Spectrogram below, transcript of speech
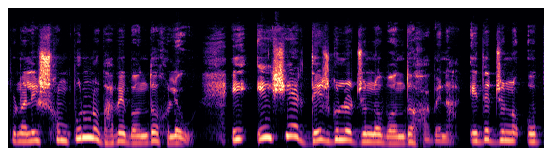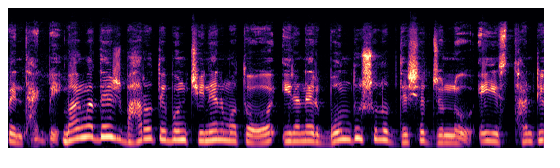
প্রণালী সম্পূর্ণভাবে বন্ধ হলেও এই এশিয়ার দেশগুলোর জন্য বন্ধ হবে না। এদের জন্য ওপেন থাকবে। বাংলাদেশ, ভারত এবং চীনের মতো ইরানের বন্ধুসুলভ দেশের জন্য এই স্থানটি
